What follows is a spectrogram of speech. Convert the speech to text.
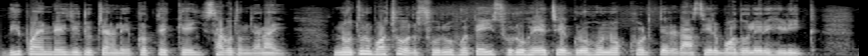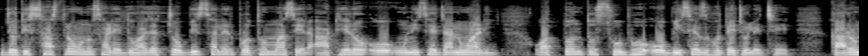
বি পয়েন্ট এইজ ইউটিউব চ্যানেলে প্রত্যেককেই স্বাগতম জানাই। নতুন বছর শুরু হতেই শুরু হয়েছে গ্রহ নক্ষত্রের রাশির বদলের হিড়িক। জ্যোতিষশাস্ত্র অনুসারে দু হাজার চব্বিশ সালের প্রথম মাসের আঠেরো ও উনিশে জানুয়ারি অত্যন্ত শুভ ও বিশেষ হতে চলেছে। কারণ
